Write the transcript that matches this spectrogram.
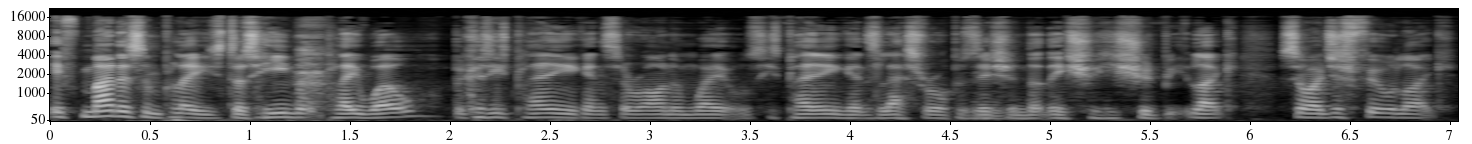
If Maddison plays, does he not play well because he's playing against Iran and Wales? He's playing against lesser opposition mm. that they should he should be like. So I just feel like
